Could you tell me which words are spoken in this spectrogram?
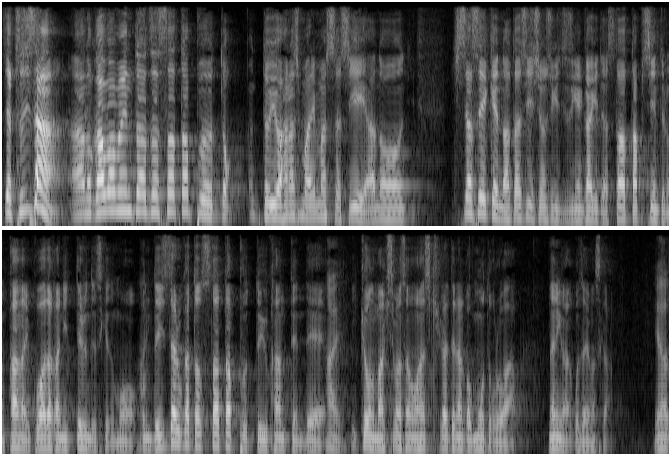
じゃあ辻さんあのガバメント・アザ・スタートアップとという話もありましたしあの岸田政権の新しい資本主義実現会議ではスタートアップ支援というのがかなり声高に言ってるんですけども、はい、このデジタル型スタートアップという観点で、はい、今日の牧島さんのお話聞かれてなんか思うところは何がございますか？いや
